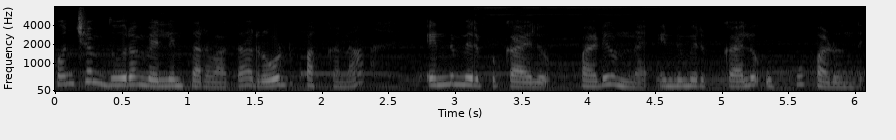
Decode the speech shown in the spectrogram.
కొంచెం దూరం వెళ్ళిన తర్వాత రోడ్ పక్కన ఎండుమిరపకాయలు పడి ఉన్నాయి. ఎండుమిరపకాయలు ఉప్పు పడుంది.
